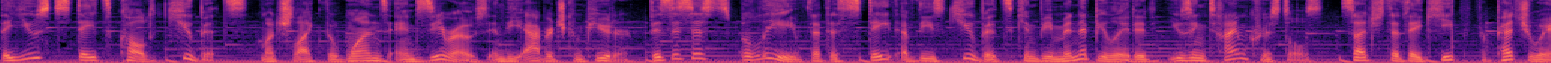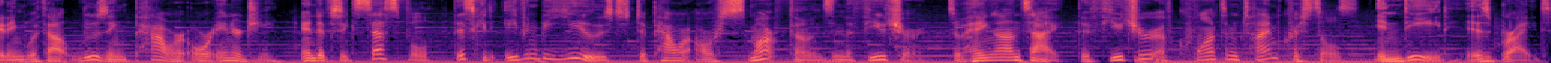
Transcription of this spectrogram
They used states called qubits, much like the ones and zeros in the average computer. Physicists believe that the state of these qubits can be manipulated using time crystals, such that they keep perpetuating without losing power or energy. And if successful, this could even be used to power our smartphones in the future. So hang on tight, the future of quantum time crystals indeed is bright.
